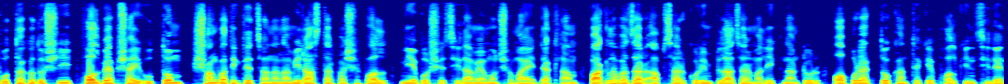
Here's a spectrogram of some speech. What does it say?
প্রত্যক্ষদর্শী ফল ব্যবসায়ী উত্তম সাংবাদিকদের জানান, আমি রাস্তার পাশে ফল নিয়ে বসেছিলাম, এমন সময় দেখলাম পাগলাবাজার আফসার করিম প্লাজার মালিক নান্টুর অপর এক দোকান থেকে ফল কিনছিলেন।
